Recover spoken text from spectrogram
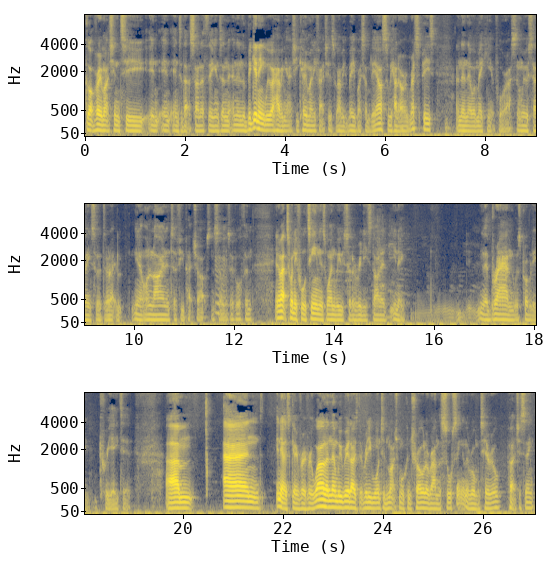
got very much into in, in, into that side of things. And, and in the beginning we were having actually co-manufactured so having it made by somebody else so we had our own recipes and then they were making it for us. And we were selling sort of direct you know online into a few pet shops and so on and so forth. And in about 2014 is when we sort of really started you know you know brand was probably created. Um, and you know it's going very very well. And then we realized that really wanted much more control around the sourcing and the raw material purchasing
